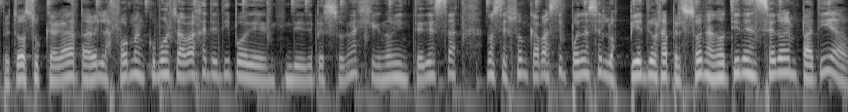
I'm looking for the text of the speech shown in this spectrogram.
pero todas sus cagadas para ver la forma en cómo trabaja este tipo de, personaje que no le interesa, no se son capaces de ponerse en los pies de otra persona, no tienen cero empatía,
